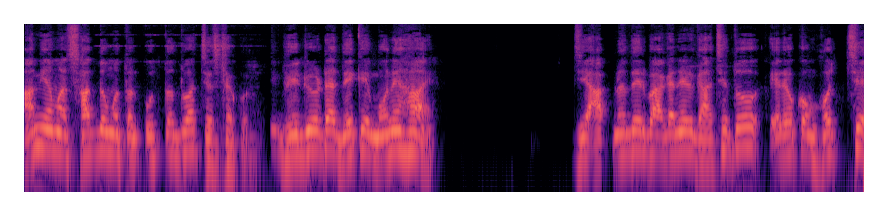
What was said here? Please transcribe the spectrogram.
আমি আমার সাধ্য মতন উত্তর দেওয়ার চেষ্টা করি এই ভিডিওটা দেখে মনে হয় যে আপনাদের বাগানের গাছে তো এরকম হচ্ছে।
